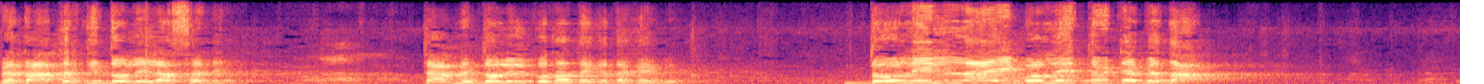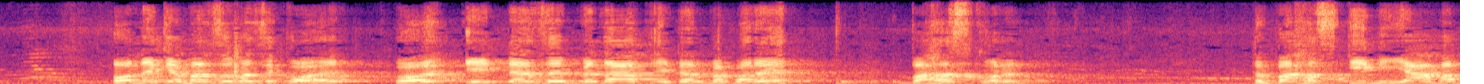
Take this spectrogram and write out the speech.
বেদাতের কি দলিল আছে নেই তা আপনি দলিল কোথা থেকে দেখাইবেন? দলিল নাই বলেই তো এটা বেদাত। অনেকে মাঝে মাঝে কয় কয়, এটা যে বেদাত, এটার ব্যাপারে বাহাস করেন। তো বাহাস কি নিয়ে? আমার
